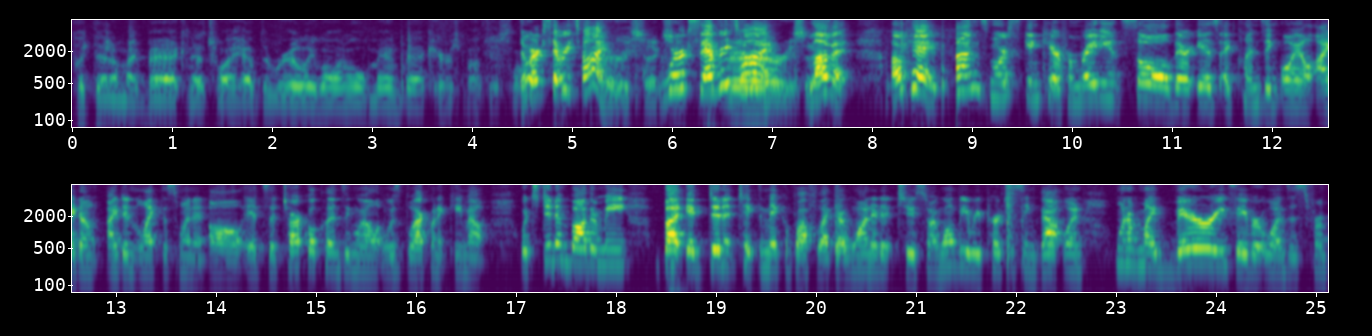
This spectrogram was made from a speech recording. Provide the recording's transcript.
put that on my back, and that's why I have the really long old man back hairs about this long. It works every time. Very sexy. Works every Very time. sexy. Love it. Okay, tons more skincare from Radiant Soul. There is a cleansing oil. I don't I didn't like this one at all. It's a charcoal cleansing oil. It was black when it came out, which didn't bother me, but it didn't take the makeup off like I wanted it to, so I won't be repurchasing that one. One of my very favorite ones is from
